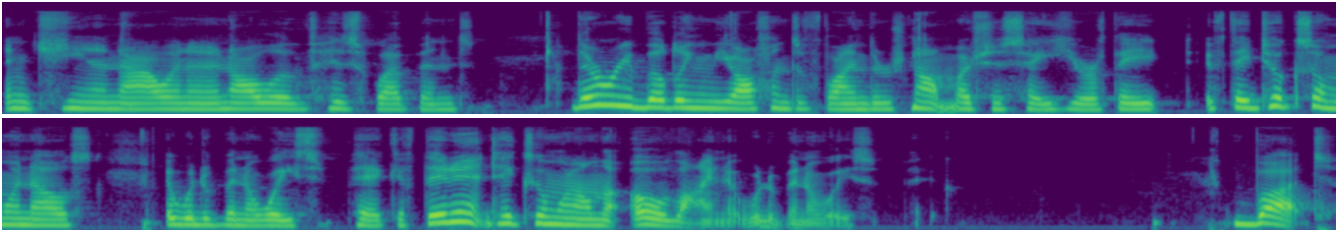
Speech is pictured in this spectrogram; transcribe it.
and Keenan Allen and all of his weapons. They're rebuilding the offensive line. There's not much to say here. If they if they took someone else, it would have been a wasted pick. If they didn't take someone on the O line, it would have been a wasted pick. But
